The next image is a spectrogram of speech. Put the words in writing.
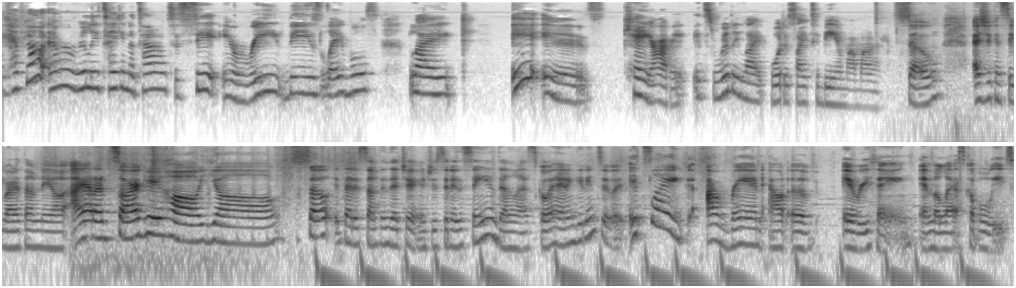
Like, have y'all ever really taken the time to sit and read these labels? Like, it is chaotic. It's really like what it's like to be in my mind. So, as you can see by the thumbnail, I got a Target haul, y'all. So, if that is something that you're interested in seeing, then let's go ahead and get into it. It's like I ran out of everything in the last couple weeks.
